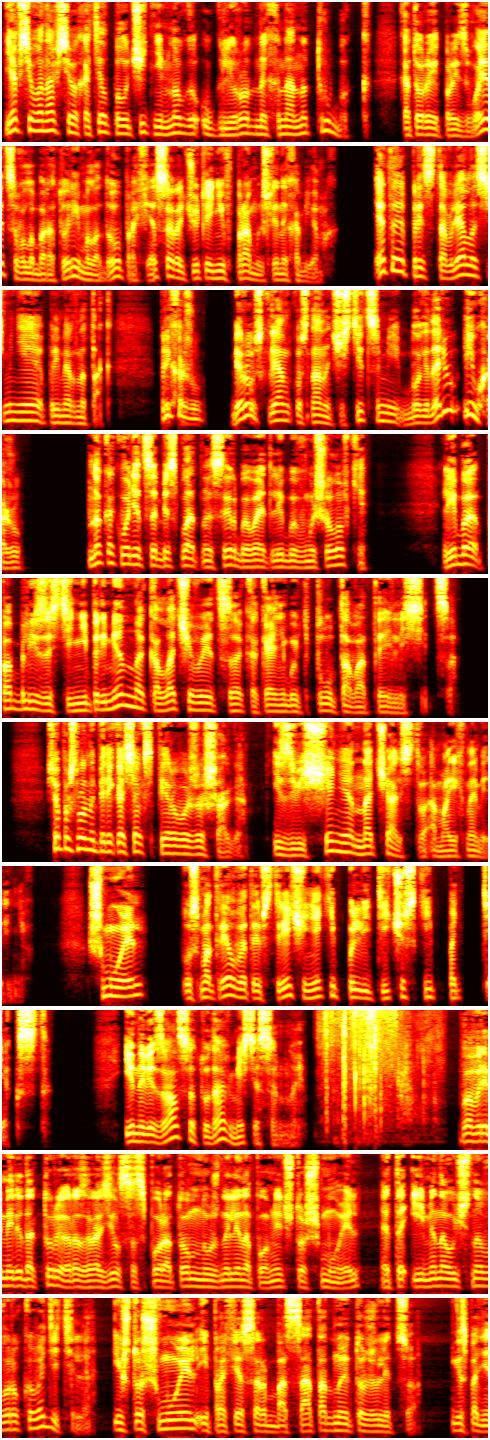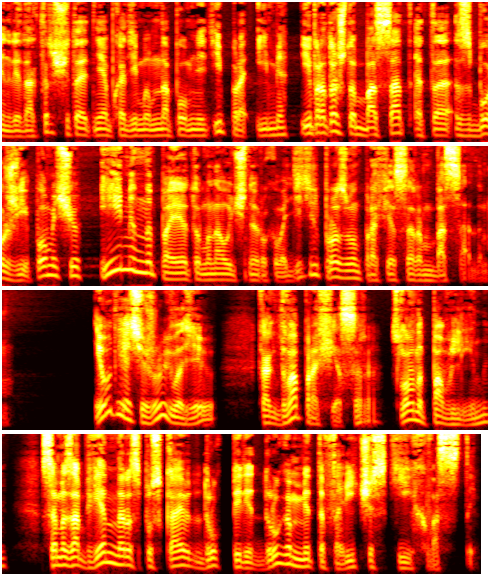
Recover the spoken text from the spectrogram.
Я всего-навсего хотел получить немного углеродных нанотрубок, которые производятся в лаборатории молодого профессора чуть ли не в промышленных объемах. Это представлялось мне примерно так. Прихожу, беру склянку с наночастицами, благодарю и ухожу. Но, как водится, бесплатный сыр бывает либо в мышеловке, либо поблизости непременно околачивается какая-нибудь плутоватая лисица. Все пошло наперекосяк с первого же шага — извещение начальства о моих намерениях. Шмуэль усмотрел в этой встрече некий политический подтекст и навязался туда вместе со мной. Во время редактуры разразился спор о том, нужно ли напомнить, что Шмуэль — это имя научного руководителя, и что Шмуэль и профессор Бассат одно и то же лицо. Господин редактор считает необходимым напомнить и про имя, и про то, что Бассат — это с Божьей помощью, и именно поэтому научный руководитель прозван профессором Бассадом. И вот я сижу и глазею, как два профессора, словно павлины, самозабвенно распускают друг перед другом метафорические хвосты.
